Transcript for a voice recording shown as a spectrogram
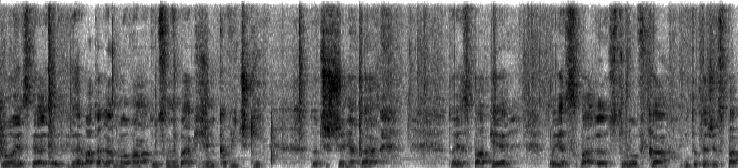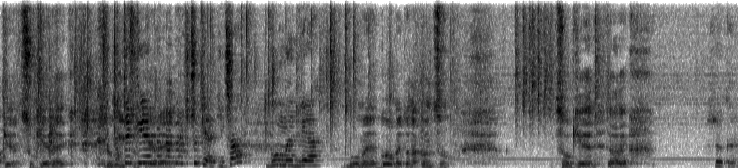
Tu jest he- herbata granulowana, tu są chyba jakieś rękawiczki do czyszczenia, tak. To jest papier, to jest pa- e, strunówka i to też jest papier, cukierek, To drugi ty pijemy cukierek, najpierw cukierki, co? Gumy dwie. gumy, gumy to na końcu. Cukier, tak, Cukier.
